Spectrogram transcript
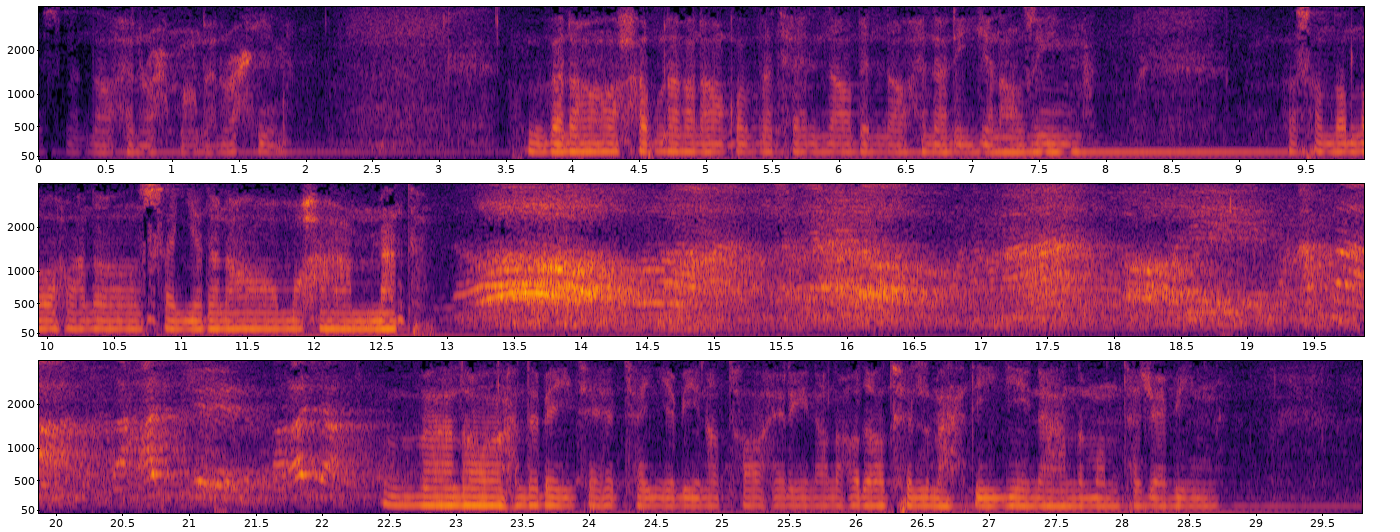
بسم الله الرحمن الرحیم. ولا حول ولا قوة الا بالله العلی العظیم. و صلی الله علی سیدنا محمد. و علی اهل بیت الطیبین الطاهرین الهدات المهدیین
